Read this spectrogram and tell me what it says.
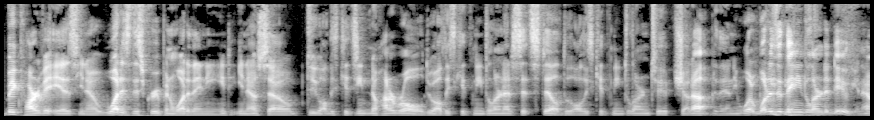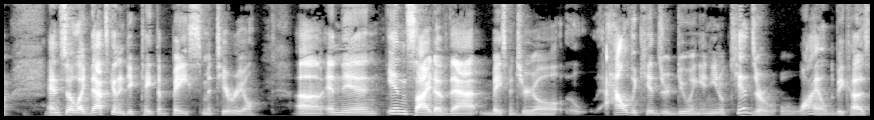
big part of it is you know what is this group and what do they need you know? So do all these kids need to know how to roll? Do all these kids need to learn how to sit still? Do all these kids need to learn to shut up? Do they need what what is it they need to learn to do you know? And so like that's going to dictate the base material. Uh, and then inside of that base material how the kids are doing and you know kids are wild because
